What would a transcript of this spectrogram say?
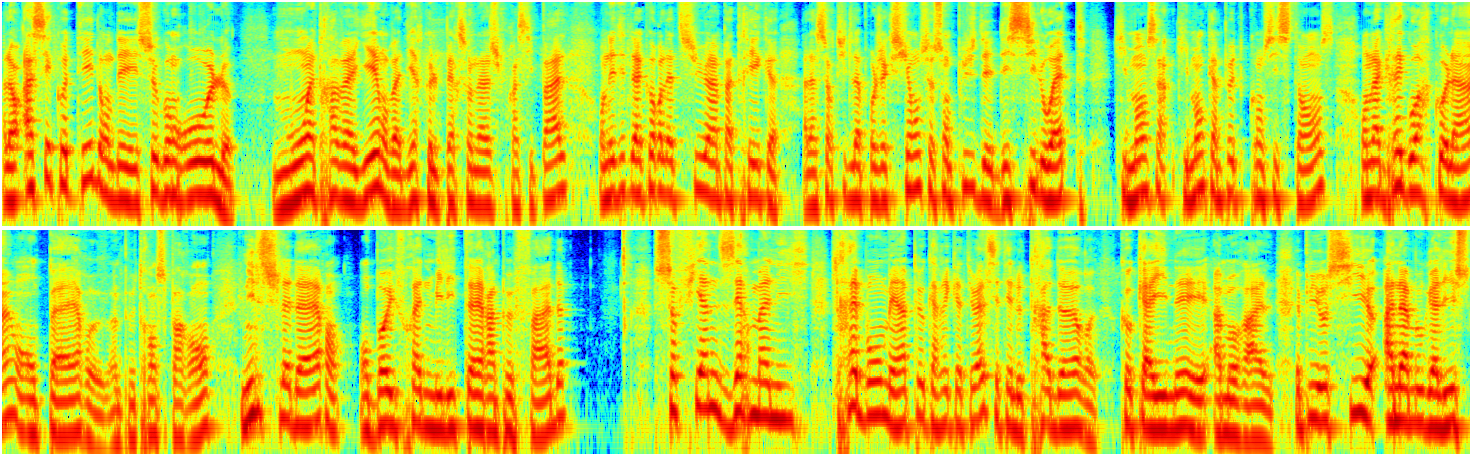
Alors à ses côtés, dans des seconds rôles moins travaillé, on va dire, que le personnage principal. On était d'accord là-dessus, hein, Patrick, à la sortie de la projection. Ce sont plus des, silhouettes qui, qui manquent un peu de consistance. On a Grégoire Collin, en père euh, un peu transparent. Nils Schleder, en boyfriend militaire un peu fade. Sofiane Zermani, très bon mais un peu caricatural, c'était le trader cocaïné et amoral. Et puis aussi euh, Anna Mougalis,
